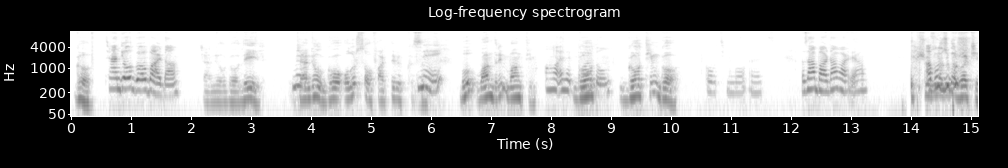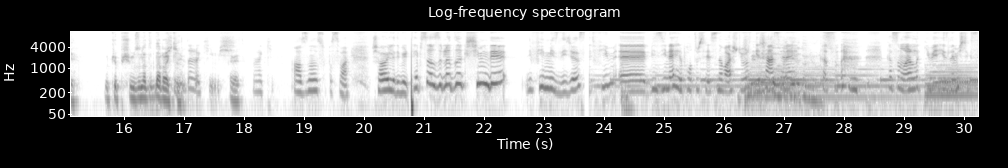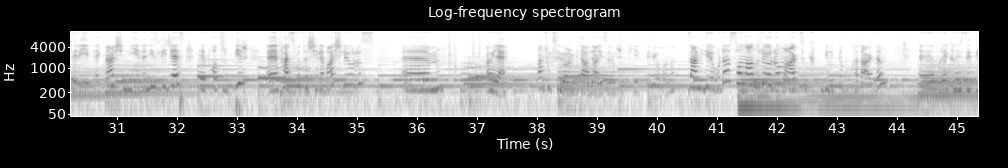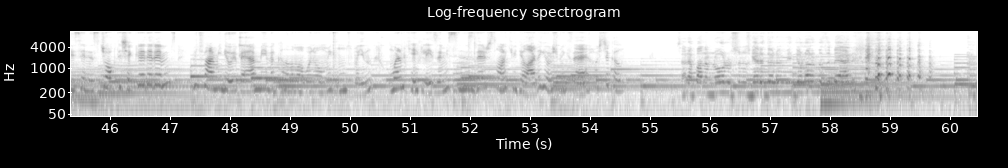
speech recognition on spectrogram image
Go. Trendyol Go bardağı. Trendyol Go değil. Ne? Trendyol Go olursa o farklı bir kısım. Ne? Bu One Dream One Team. Aha evet Go- pardon. Go Team Go. Go Team Go evet. Özel bardağı var ya. Köpüşümüzün Abur adı cubur. da Rocky. Bu köpüşümüzün adı da Rocky. Şurada da rakiymiş. Evet. Raki. Ağzında da sopası var. Şöyle de bir tepsi hazırladık. Şimdi film izleyeceğiz. Film e, biz yine Harry Potter serisine başlıyoruz. 2007 Geçen sene. Kasım Kasım Aralık gibi izlemiştik seriyi tekrar. Şimdi yeniden izleyeceğiz. Harry Potter 1 e, felsefe taşı ile başlıyoruz. E, öyle. Ben çok seviyorum. Bir daha bir daha izlemek çok keyif veriyor bana. Yüzden videoyu burada sonlandırıyorum. Artık bugünlük de bu kadardı. Ee, buraya kadar izlediyseniz çok teşekkür ederim. Lütfen videoyu beğenmeyi ve kanalıma abone olmayı unutmayın. Umarım keyifle izlemişsinizdir. Sonraki videolarda görüşmek üzere. Hoşçakalın. Serap Hanım ne olursunuz geri dönün videolarımızı beğenin.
